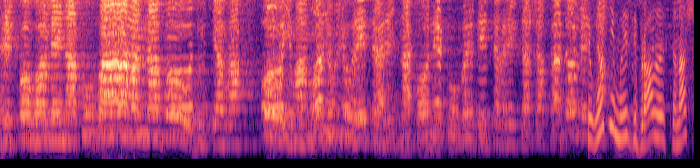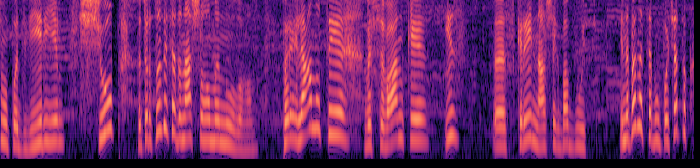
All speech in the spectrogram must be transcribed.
Грицько волина пувага на воду тяга. Ой, мамо, люблю гриця, гриць на конику вертиться, гриця шапка долиця. Сьогодні ми зібрались на нашому подвір'ї, щоб доторкнутися до нашого минулого, переглянути вишиванки із е, скринь наших бабусь. І напевно це був початок,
